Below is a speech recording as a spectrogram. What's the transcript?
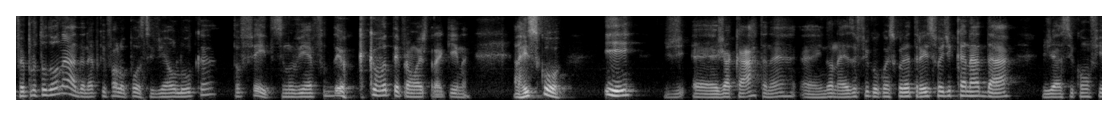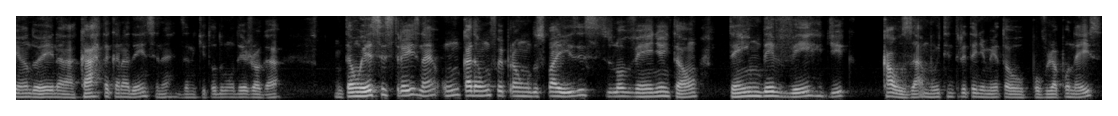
foi pro tudo ou nada, né? Porque falou, pô, se vier o Luca, tô feito. Se não vier, fudeu. O que, eu vou ter para mostrar aqui, né? Arriscou. E é, Jacarta, né? é, Indonésia ficou com a escolha 3, foi de Canadá, já se confiando aí na carta canadense, né? Dizendo que todo mundo ia jogar. Então, esses três, né? Um, cada um foi para um dos países, Eslovênia, então, tem um dever de causar muito entretenimento ao povo japonês.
